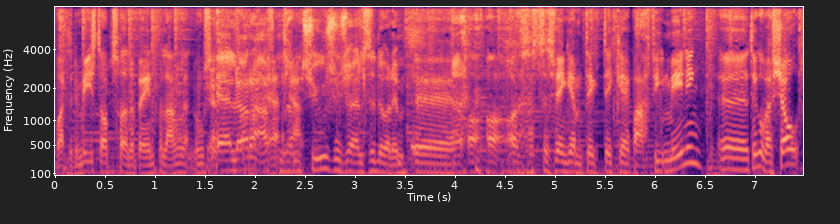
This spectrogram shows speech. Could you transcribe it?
var det det mest optrædende bane på Langeland nogensinde. Ja, lørdag aften kl. 20, synes jeg altid, det var dem. Øh, og, og, og så, så tænkte jeg, jamen, det, det gav bare fin mening. Øh, det kunne være sjovt.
